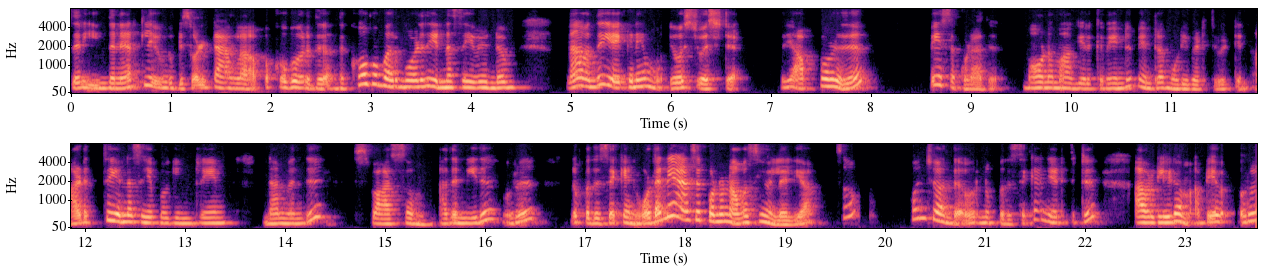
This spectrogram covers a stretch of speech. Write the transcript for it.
சரி இந்த நேரத்துல இவங்க இப்படி சொல்லிட்டாங்களா? அப்ப கோபம் வருது. அந்த கோபம் வரும்பொழுது என்ன செய்ய வேண்டும்? நான் வந்து ஏற்கனவே யோசிச்சு வச்சுட்டேன். சரி அப்பொழுது பேசக்கூடாது. மௌனமாக இருக்க வேண்டும் என்ற முடிவெடுத்து விட்டேன். அடுத்து என்ன செய்ய போகின்றேன்? நான் வந்து சுவாசம். அதன் மீது ஒரு முப்பது செகண்ட். உடனே ஆன்சர் பண்ணணும்னு அவசியம் இல்லை இல்லையா? ஸோ கொஞ்சம் அந்த ஒரு முப்பது செகண்ட் எடுத்துட்டு அவர்களிடம் அப்படியே ஒரு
